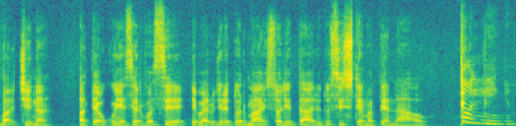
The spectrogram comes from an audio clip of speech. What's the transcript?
Bartina, até eu conhecer você, eu era o diretor mais solitário do sistema penal. Tolinho.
